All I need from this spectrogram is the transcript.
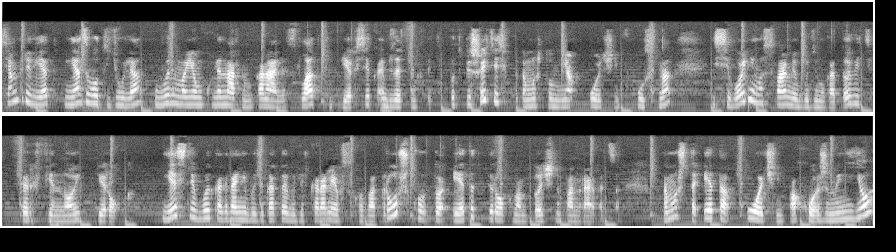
всем привет! Меня зовут Юля, вы на моем кулинарном канале Сладкий Персик. Обязательно, кстати, подпишитесь, потому что у меня очень вкусно. И сегодня мы с вами будем готовить торфяной пирог. Если вы когда-нибудь готовили королевскую ватрушку, то этот пирог вам точно понравится, потому что это очень похоже на нее,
